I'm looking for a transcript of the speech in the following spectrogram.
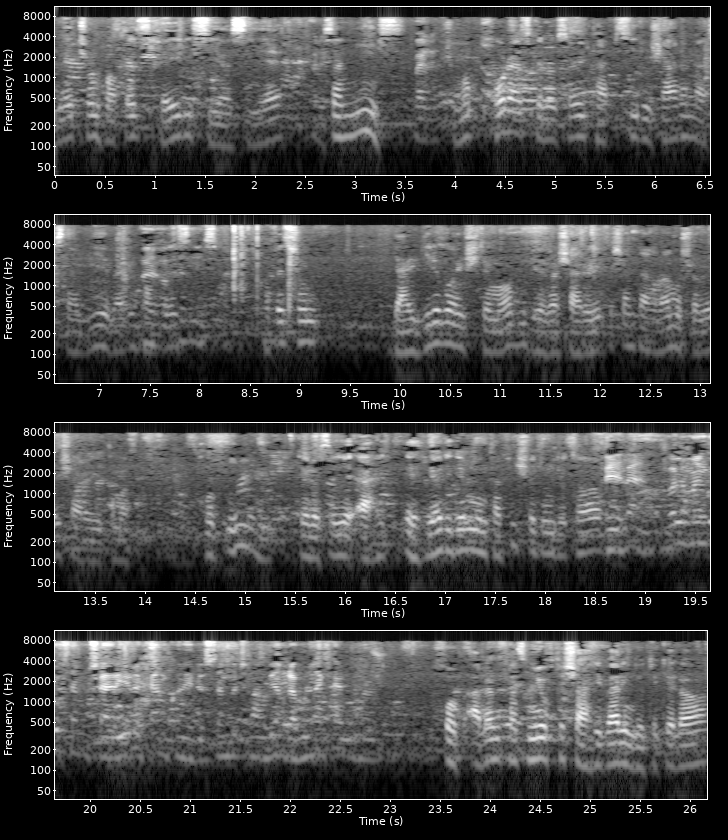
همه چون حافظ خیلی سیاسیه. اصلا نیست. بله. شما پر از کلاس های تفسیر و شهر مصنویه ولی بله حافظ حافظ نیست. حافظ چون درگیر با اجتماع بوده و شرایطش هم تقریبا مشابه شرایط ماست خب این های احیا دیگه منتفی شد اون دوتا فعلا. والا من گفتم شهریه رو کم کنید. دوستان بتونم بیام قبول نکردم خب الان پس میفته شهریور این دوتا کلاس؟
